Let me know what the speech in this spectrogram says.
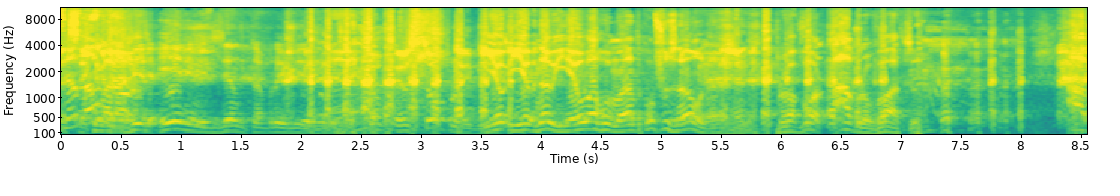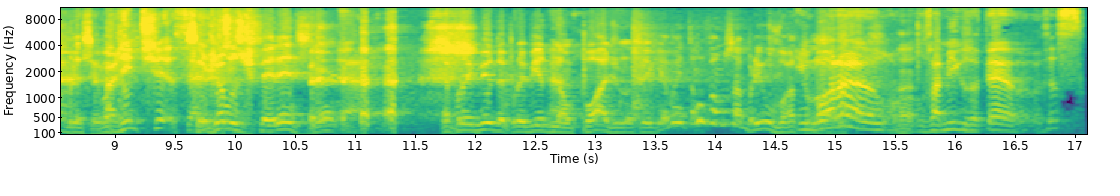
Que não, secreto. maravilha. Ele me dizendo que está proibido. Eu, eu estou proibido. E eu, e eu- não, e eu arrumando confusão, né? Por favor, abra o voto. Abre esse voto. A gente, a Sejamos gente- diferentes, né? É proibido, é proibido, não pode, não sei o quê, mas então vamos abrir o voto Embora logo. os amigos até às vezes,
